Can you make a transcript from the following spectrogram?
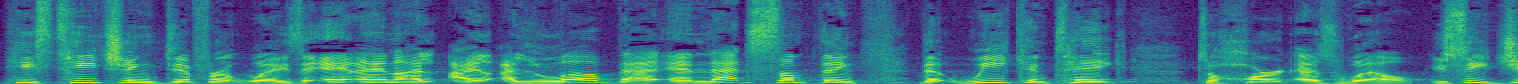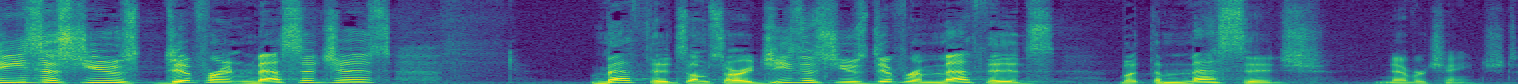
he's teaching different ways. And, and I, I, I, love that. And that's something that we can take to heart as well. You see, Jesus used different messages, methods, I'm sorry, Jesus used different methods, but the message never changed.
